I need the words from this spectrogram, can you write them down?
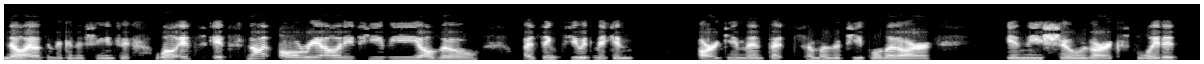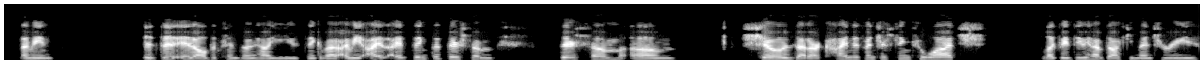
No, I don't think they're going to change it. Well, it's it's not all reality TV, although I think you would make an argument that some of the people that are in these shows are exploited. I mean, it it, it all depends on how you think about it. I mean, I I think that there's some there's some um shows that are kind of interesting to watch. Like they do have documentaries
